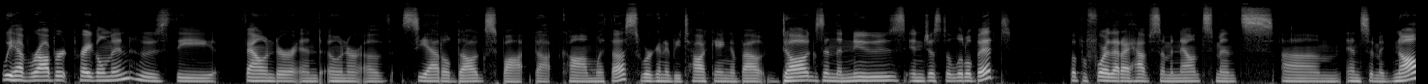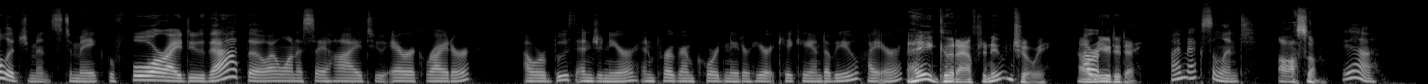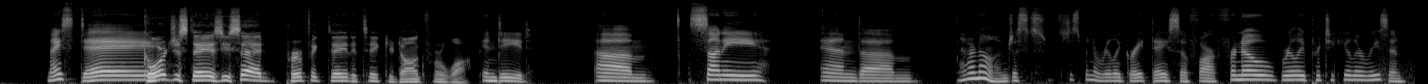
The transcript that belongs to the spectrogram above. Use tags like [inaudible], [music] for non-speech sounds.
We have Robert Pregulman, who's the founder and owner of SeattleDogspot.com, with us. We're going to be talking about dogs in the news in just a little bit. But before that, I have some announcements um, and some acknowledgments to make. Before I do that, though, I want to say hi to Eric Ryder, our booth engineer and program coordinator here at KKNW. Hi, Eric. Hey, good afternoon, Julie. How are are- you today? I'm excellent. Awesome. Yeah. Nice day. Gorgeous day, as you said. Perfect day to take your dog for a walk. Indeed. Um, sunny and um, I don't know. I'm just it's just been a really great day so far for no really particular reason.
